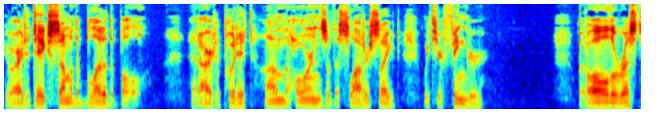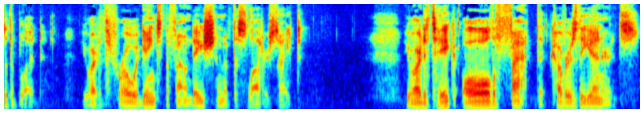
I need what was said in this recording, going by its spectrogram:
You are to take some of the blood of the bull and are to put it on the horns of the slaughter site with your finger. But all the rest of the blood you are to throw against the foundation of the slaughter site. You are to take all the fat that covers the innards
